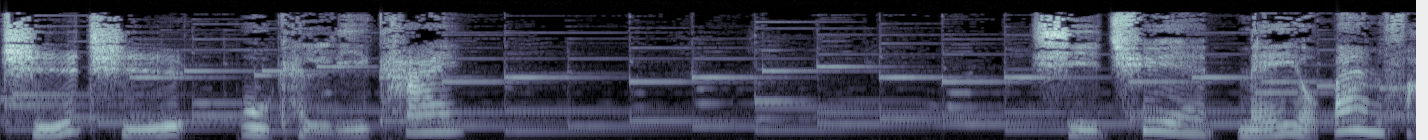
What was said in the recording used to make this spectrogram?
迟迟不肯离开。喜鹊没有办法，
